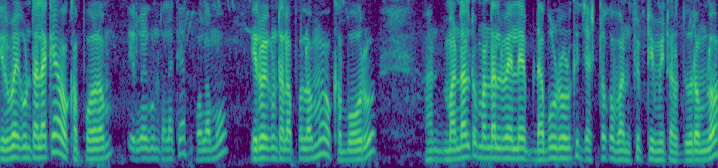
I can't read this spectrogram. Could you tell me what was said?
ఇరవై గుంటలకే ఒక పొలం ఇరవై గుంటలకే పొలము ఇరవై గుంటల పొలము ఒక bore. And mandal to mandal వెళ్ళే డబుల్ రోడ్కి జస్ట్ ఒక వన్ ఫిఫ్టీ మీటర్స్ దూరంలో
